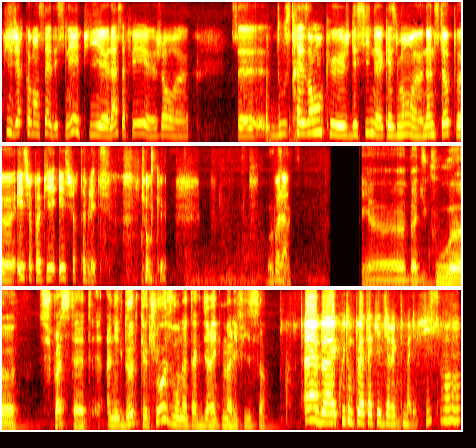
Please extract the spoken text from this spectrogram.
Puis j'ai recommencé à dessiner. Et puis euh, là, ça fait genre euh, c'est 12-13 ans que je dessine quasiment non-stop et sur papier et sur tablette. Donc. Voilà. Et euh, bah, du coup, euh, je sais pas si t'as anecdote, quelque chose, ou on attaque direct Maléfice? Ah bah écoute, on peut attaquer direct Maléfice. hein.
